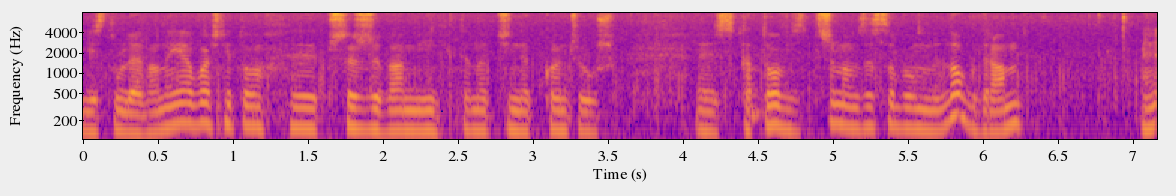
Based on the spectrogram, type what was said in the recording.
jest ulewa. No ja właśnie to e, przeżywam i ten odcinek kończę już z Katowic. Trzymam ze sobą logdram,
